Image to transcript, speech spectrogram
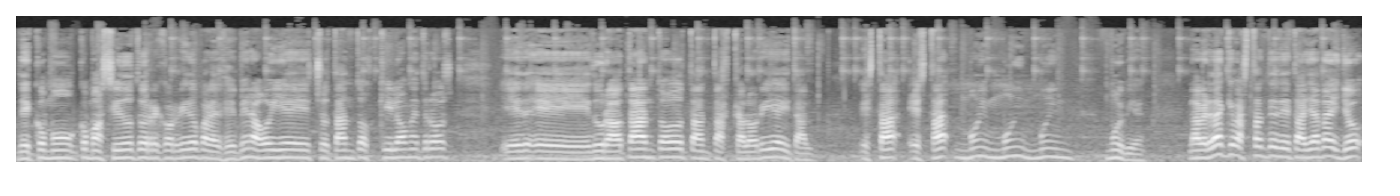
de cómo, cómo, ha sido tu recorrido para decir, mira, hoy he hecho tantos kilómetros, he, durado tanto, tantas calorías y tal. Está, está muy, muy, muy, muy bien. La verdad que bastante detallada y yo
